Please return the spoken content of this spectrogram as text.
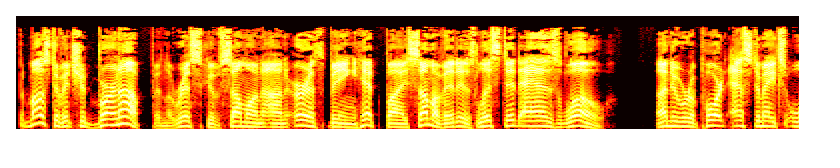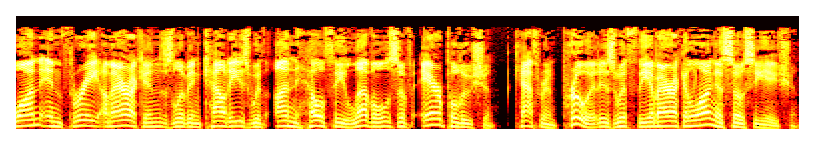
but most of it should burn up, and the risk of someone on Earth being hit by some of it is listed as low. A new report estimates one in three Americans live in counties with unhealthy levels of air pollution. Catherine Pruitt is with the American Lung Association.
